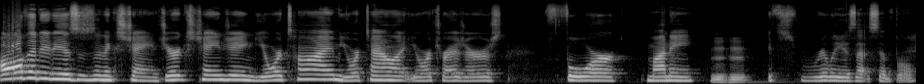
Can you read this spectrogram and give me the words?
All that it is is an exchange. You're exchanging your time, your talent, your treasures for money. Mm-hmm. It's really is that simple.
